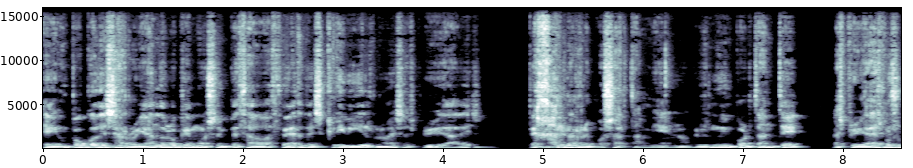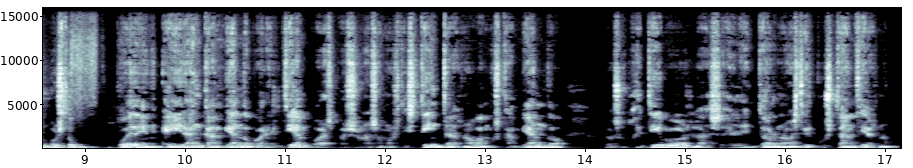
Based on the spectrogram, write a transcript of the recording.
Eh, un poco desarrollando lo que hemos empezado a hacer, de escribir ¿no? esas prioridades, dejarlas reposar también. ¿no? Es muy importante. Las prioridades, por supuesto, pueden e irán cambiando con el tiempo. Las personas somos distintas, ¿no? Vamos cambiando los objetivos, las, el entorno, las circunstancias, ¿no?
